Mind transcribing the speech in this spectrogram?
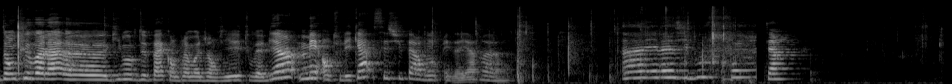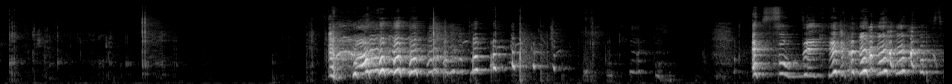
Donc euh, voilà, euh, guimauve de Pâques en plein mois de janvier, tout va bien. Mais en tous les cas, c'est super bon. Et d'ailleurs, euh, Allez, vas-y, bouffe. tiens. Elles sont dégueulasses.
